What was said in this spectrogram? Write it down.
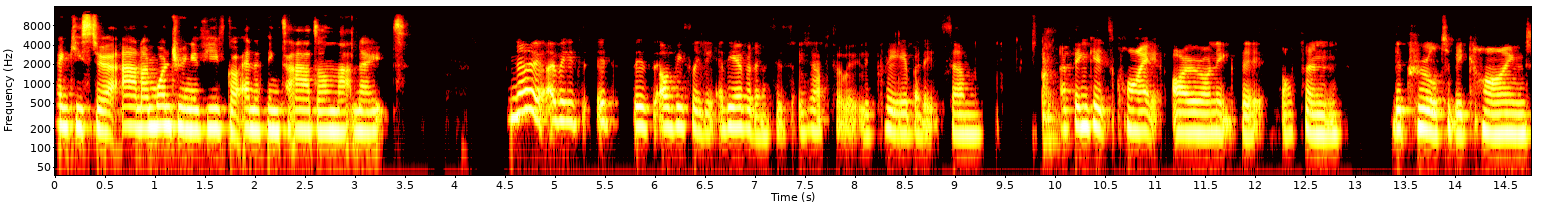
Thank you, Stuart. Anne, I'm wondering if you've got anything to add on that note. No, I mean it's, it's there's obviously the, the evidence is, is absolutely clear, but it's um I think it's quite ironic that often the cruel to be kind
